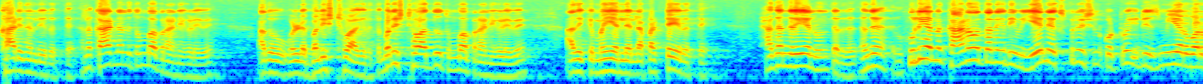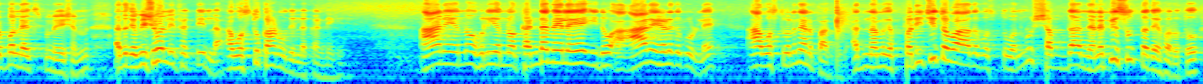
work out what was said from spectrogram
ಕಾಡಿನಲ್ಲಿರುತ್ತೆ. ಅಲ್ಲ, ಕಾಡಿನಲ್ಲಿ ತುಂಬ ಪ್ರಾಣಿಗಳಿವೆ. ಅದು ಒಳ್ಳೆ ಬಲಿಷ್ಠವಾಗಿರುತ್ತೆ. ಬಲಿಷ್ಠವಾದ್ದು ತುಂಬ ಪ್ರಾಣಿಗಳಿವೆ. ಅದಕ್ಕೆ ಮೈಯಲ್ಲೆಲ್ಲ ಪಟ್ಟೆ ಇರುತ್ತೆ. ಹಾಗಂದರೆ ಏನು ಅಂತ ಹೇಳಿದ್ರೆ, ಅಂದರೆ ಹುಲಿಯನ್ನು ಕಾಣೋ ತನಗೆ ನೀವು ಏನು ಎಕ್ಸ್ಪ್ಲನೇಷನ್ ಕೊಟ್ಟರು it is mere verbal explanation ಅದಕ್ಕೆ ವಿಶುವಲ್ ಇಫೆಕ್ಟ್ ಇಲ್ಲ. ಆ ವಸ್ತು ಕಾಣುವುದಿಲ್ಲ ಕಣ್ಣಿಗೆ. ಆನೆಯನ್ನು ಹುಲಿಯನ್ನು ಕಂಡ ಮೇಲೆಯೇ ಇದು ಆನೆ ಹೇಳಿದ ಕೂಡಲೇ ಆ ವಸ್ತುವನ್ನು ನೆನಪಾಗ್ತದೆ. ಅದು ನಮಗೆ ಪರಿಚಿತವಾದ ವಸ್ತುವನ್ನು ಶಬ್ದ ನೆನಪಿಸುತ್ತದೆ ಹೊರತು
